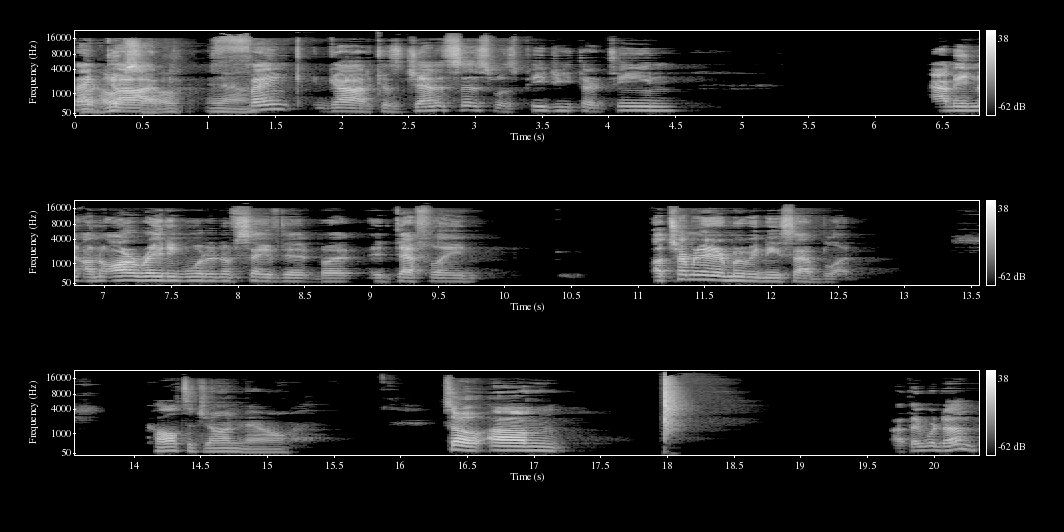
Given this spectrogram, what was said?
Thank God. so, yeah. Thank God, because Genisys was PG 13. I mean, an R rating wouldn't have saved it, but it definitely. A Terminator movie needs to have blood. Call to John now. So, um, I think we're done.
